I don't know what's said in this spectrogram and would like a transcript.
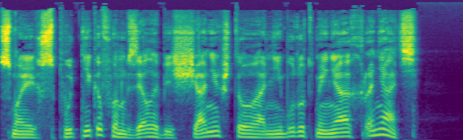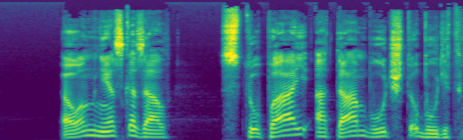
С моих спутников он взял обещание, что они будут меня охранять. А он мне сказал — Ступай, а там будь что будет.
